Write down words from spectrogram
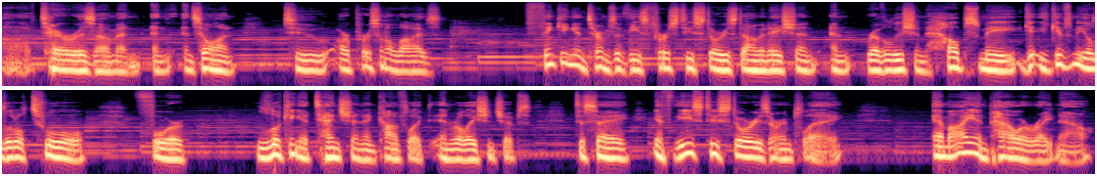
uh, terrorism and, and, and so on to our personal lives, thinking in terms of these first two stories, domination and revolution, helps me, it gives me a little tool for looking at tension and conflict in relationships to say, if these two stories are in play, am I in power right now?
